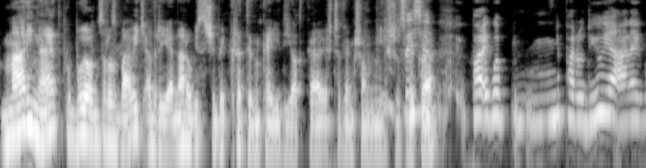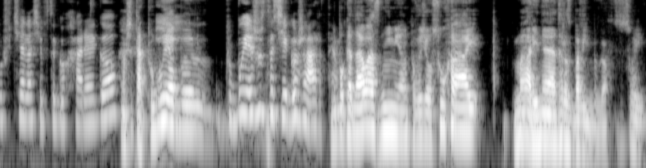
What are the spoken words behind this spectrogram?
Marinette, próbując rozbawić Adriana, robi z siebie kretynkę i idiotkę, jeszcze większą niż W zwykle. sensie, pa, jakby mm, nie parodiuje, ale jakby wciela się w tego Harego. Znaczy tak, próbuje jakby, Próbuje rzucać jego żartem. no bo gadała z nimi, on powiedział, słuchaj, Marinette, rozbawimy go. Słuchaj,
